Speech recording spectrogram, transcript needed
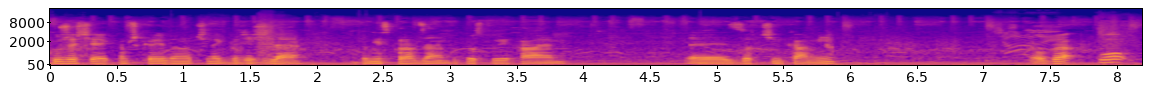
Kurzę się, jak na przykład jeden odcinek będzie źle, bo nie sprawdzałem, po prostu jechałem e, z odcinkami. Dobra, o!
